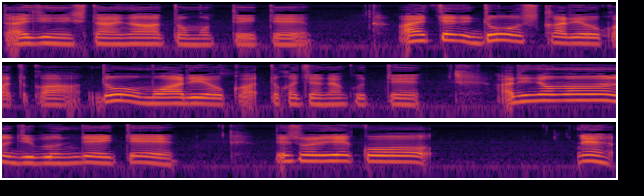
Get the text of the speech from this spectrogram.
大事にしたいなと思っていて、相手にどう好かれようかとか、どう思われようかとかじゃなくて、ありのままの自分でいて、で、それでこう、ね、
